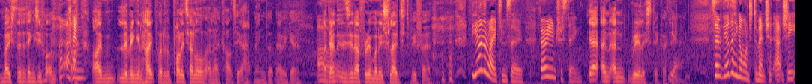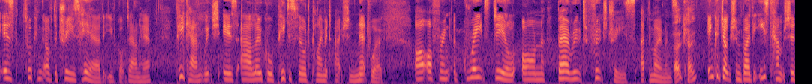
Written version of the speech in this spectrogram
most of the things you want. I'm living in hope of a polytunnel, and I can't see it happening. But there we go. I don't think oh. there's enough room on his sledge, to be fair. the other items, though, very interesting. Yeah, and, and realistic, I think. Yeah. So the other thing I wanted to mention actually is talking of the trees here that you've got down here. PeCAN, which is our local Petersfield Climate Action Network, are offering a great deal on bare root fruit trees at the moment. Okay. In conjunction by the East Hampshire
